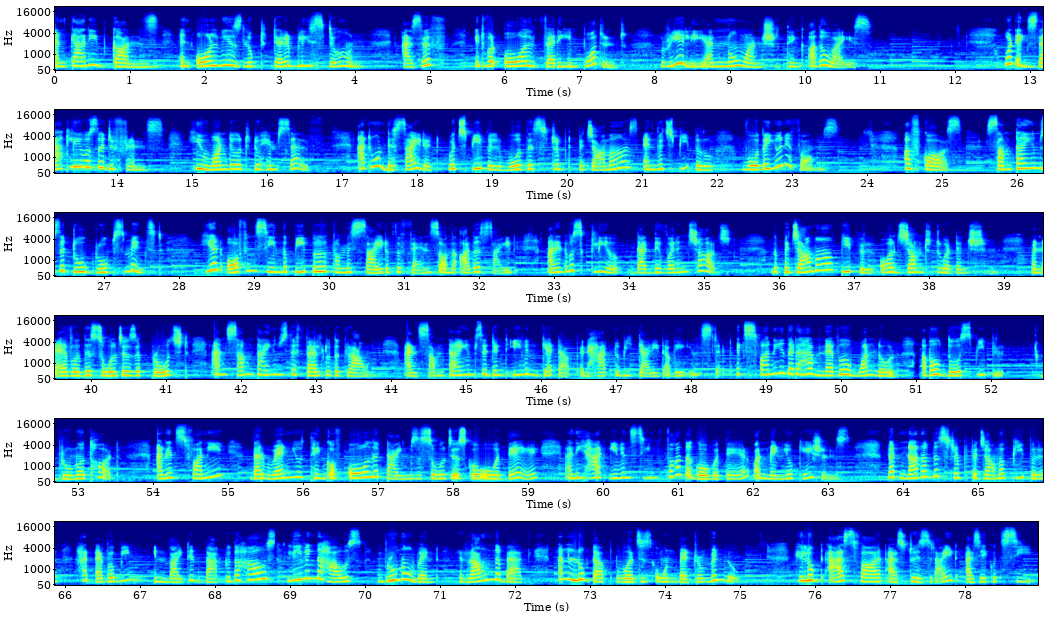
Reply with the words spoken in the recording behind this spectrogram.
and carried guns and always looked terribly stern, as if it were all very important, really, and no one should think otherwise. What exactly was the difference? He wondered to himself and who decided which people wore the stripped pajamas and which people wore the uniforms. Of course, sometimes the two groups mixed. He had often seen the people from his side of the fence on the other side, and it was clear that they were in charge. The pajama people all jumped to attention whenever the soldiers approached, and sometimes they fell to the ground, and sometimes they didn't even get up and had to be carried away instead. It's funny that I have never wondered about those people, Bruno thought. And it's funny that when you think of all the times the soldiers go over there, and he had even seen father go over there on many occasions, that none of the stripped pajama people had ever been invited back to the house. Leaving the house, Bruno went round the back and looked up towards his own bedroom window. He looked as far as to his right as he could see,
